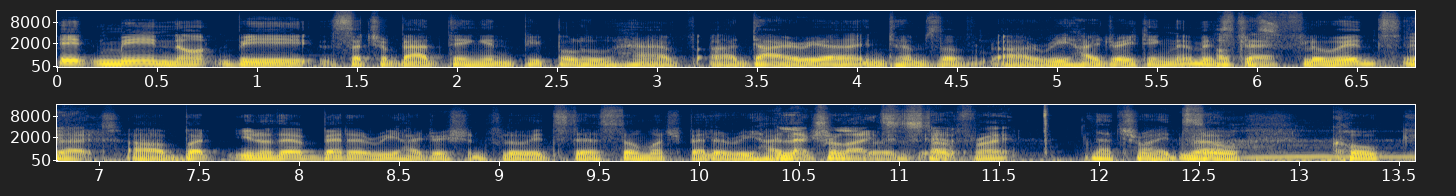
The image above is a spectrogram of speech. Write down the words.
it may not be such a bad thing in people who have uh, diarrhea in terms of uh, rehydrating them. It's Okay. just fluids. Right. Uh, but you know there are better rehydration fluids. There's so much better rehydration Electrolytes and stuff, right? That's right. Yeah. So Coke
